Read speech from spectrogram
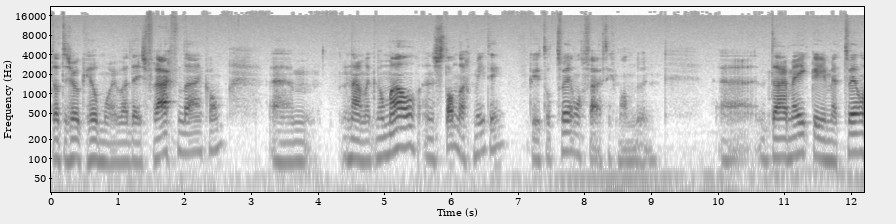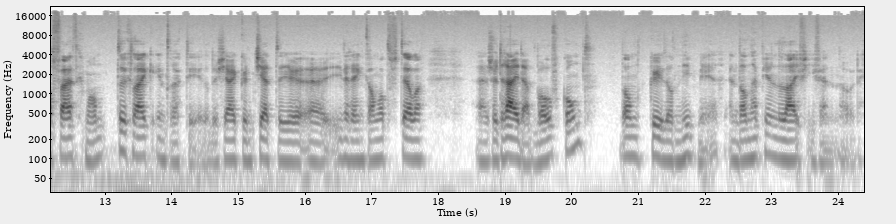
dat is ook heel mooi waar deze vraag vandaan komt. Ehm, namelijk normaal een standaard meeting kun je tot 250 man doen. Eh, daarmee kun je met 250 man tegelijk interacteren. Dus jij kunt chatten, je, eh, iedereen kan wat vertellen. Eh, zodra je daar boven komt, dan kun je dat niet meer. En dan heb je een live event nodig.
